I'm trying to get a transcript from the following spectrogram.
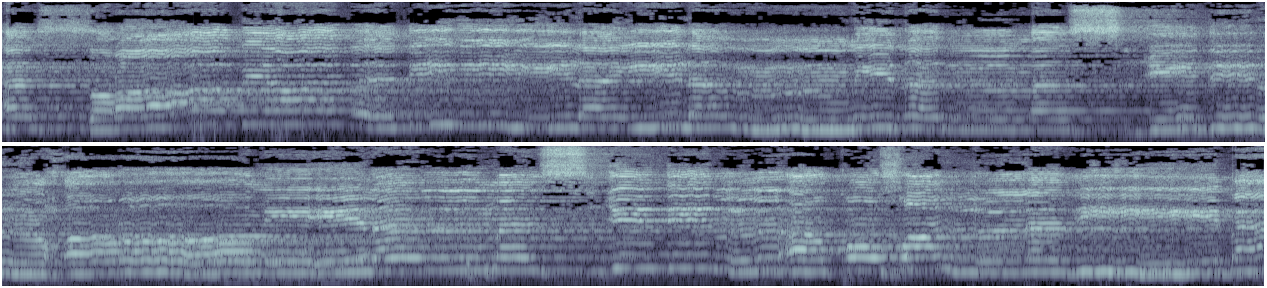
أسرى بعبده ليلا من المسجد الحرام. الأقصى الذي باركنا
